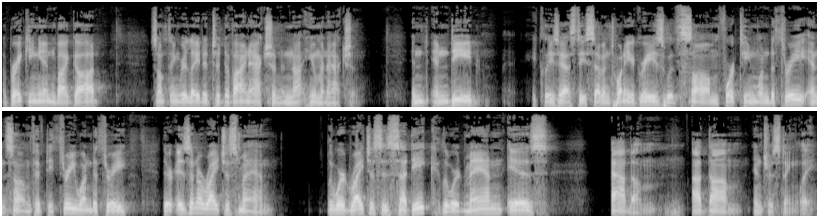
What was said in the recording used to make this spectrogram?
a breaking in by God something related to divine action and not human action. In, indeed, Ecclesiastes 7:20 agrees with Psalm 14:1 to 3 and Psalm 53:1 to 3 There isn't a righteous man. The word righteous is Sadiq. The word man is Adam. Adam, interestingly.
